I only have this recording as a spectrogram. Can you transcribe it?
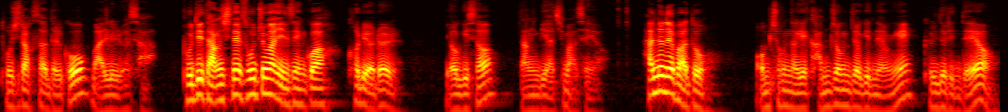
도시락 싸들고 말릴 회사, 부디 당신의 소중한 인생과 커리어를 여기서 낭비하지 마세요. 한눈에 봐도 엄청나게 감정적인 내용의 글들인데요.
